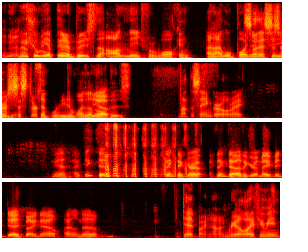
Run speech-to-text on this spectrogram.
Mhm. You show me a pair of boots that aren't made for walking, and I will point So out this to is you her one sister? simple reason why they're Yep. not boots. Not the same girl, right? Yeah, I think that. I think the girl. I think the other girl may have been dead by now. I don't know. Dead by now. In real life, you mean?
